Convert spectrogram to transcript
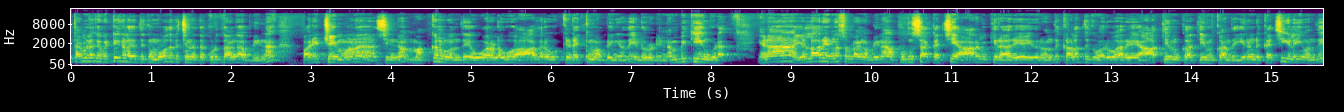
தமிழக வெற்றி கழகத்துக்கு மோதிர சின்னத்தை கொடுத்தாங்க அப்படின்னா பரிச்சயமான சின்னம் மக்கள் வந்து ஓரளவு ஆதரவு கிடைக்கும் அப்படிங்கிறது எல்லோருடைய நம்பிக்கையும் கூட. ஏன்னா எல்லாரும் என்ன சொல்கிறாங்க அப்படின்னா புதுசாக கட்சி ஆரம்பிக்கிறாரு இவர் வந்து களத்துக்கு வருவார் அதிமுக திமுக அந்த இரண்டு கட்சிகளையும் வந்து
